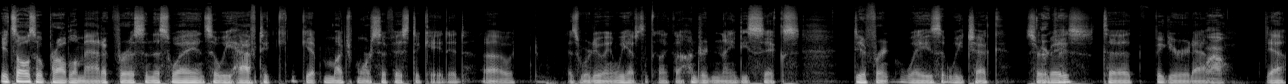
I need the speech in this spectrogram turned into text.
it's also problematic for us in this way. And so we have to get much more sophisticated uh, as we're doing. We have something like 196 different ways that we check surveys okay. to figure it out. Wow. Yeah.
